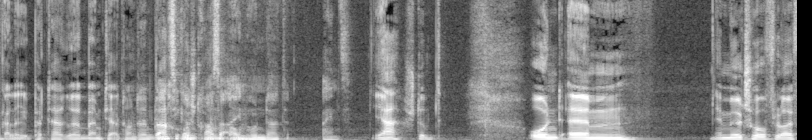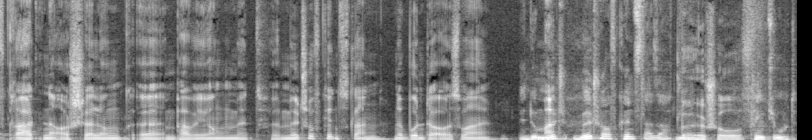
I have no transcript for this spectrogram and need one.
Galerie Parterre beim Theater unter dem Dach. Danziger Straße und- 101. Ja, stimmt. Und ähm, im Milchhof läuft gerade eine Ausstellung äh, im Pavillon mit äh, Milchhof-Künstlern, eine bunte Auswahl. Wenn du Milch, Milchhof-Künstler sagst, Milchhof. klingt gut.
